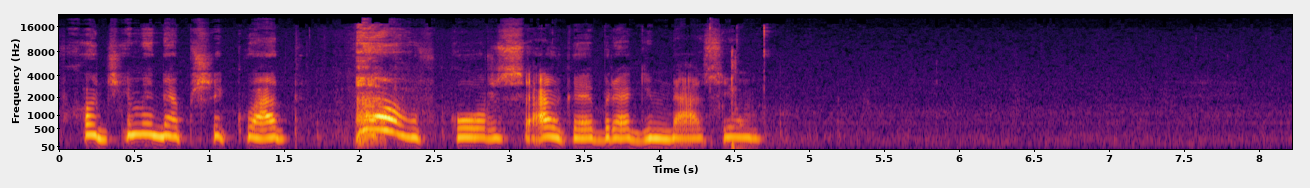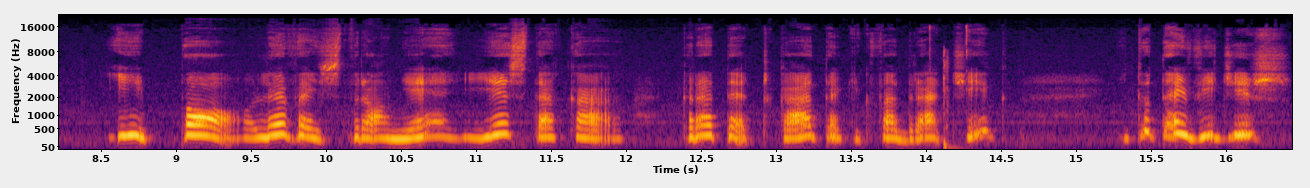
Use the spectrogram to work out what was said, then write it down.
wchodzimy na przykład w kurs Algebra Gimnazjum. I po lewej stronie jest taka krateczka, taki kwadracik. I tutaj widzisz,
